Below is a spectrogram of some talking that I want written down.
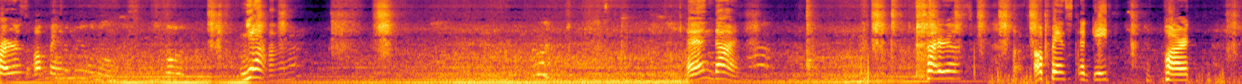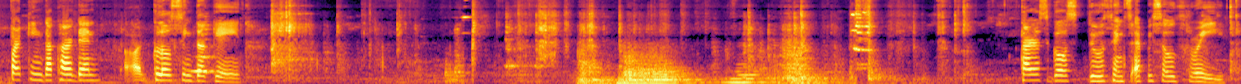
Cars open. Yeah. And done. Carlos opens the gate, park, parking the car, then uh, closing the gate. Karas Goes Do Things Episode 3.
